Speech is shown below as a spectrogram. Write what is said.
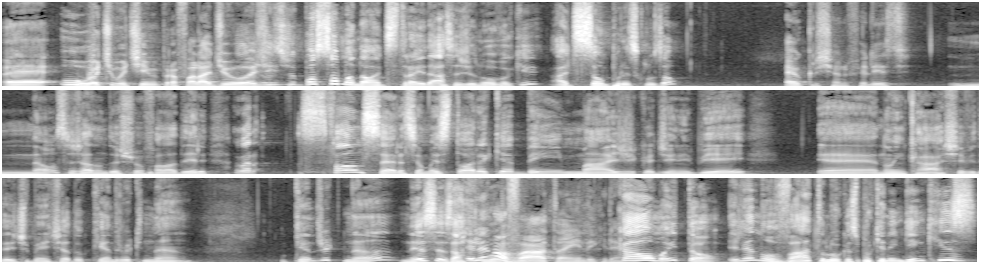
é, o último time para falar de hoje. Posso só mandar uma distraidaça de novo aqui? Adição por exclusão? É o Cristiano Feliz? Não, você já não deixou eu falar dele. Agora, falando sério, assim, é uma história que é bem mágica de NBA. É, não encaixa, evidentemente, é do Kendrick Nunn. O Kendrick Nunn, nesse exato Ele é momento, novato ainda, Guilherme. Calma, então. Ele é novato, Lucas, porque ninguém quis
